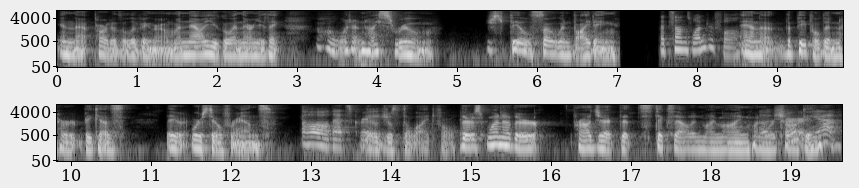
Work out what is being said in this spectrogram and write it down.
in that part of the living room. And now you go in there and you think, oh, what a nice room. Just feels so inviting. That sounds wonderful And uh, the people didn't hurt because they were still friends. oh that's great. They're just delightful. There's one other project that sticks out in my mind when oh we're sure talking. yeah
